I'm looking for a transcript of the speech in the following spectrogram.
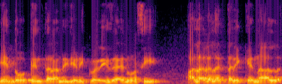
ਇਹ ਦੋ ਤਿੰਨ ਤਰ੍ਹਾਂ ਦੀ ਜਿਹੜੀ ਕੁਐਰੀਜ਼ ਹੈ, ਇਹਨੂੰ ਅਸੀਂ ਅਲੱਗ-ਅਲੱਗ ਤਰੀਕੇ ਨਾਲ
